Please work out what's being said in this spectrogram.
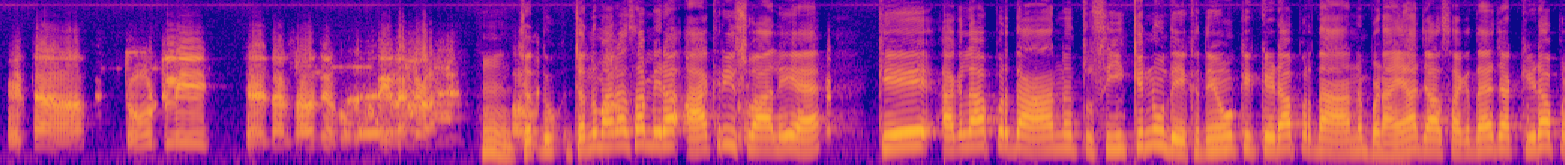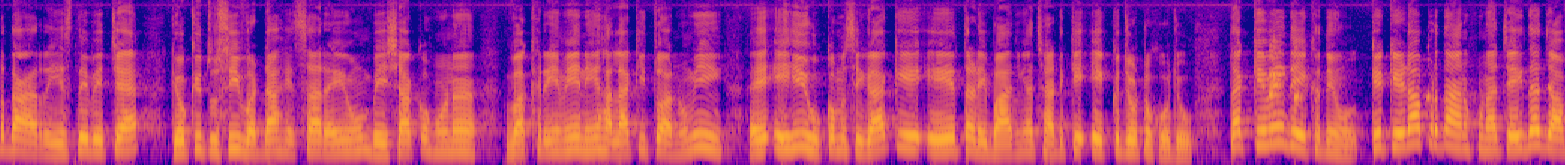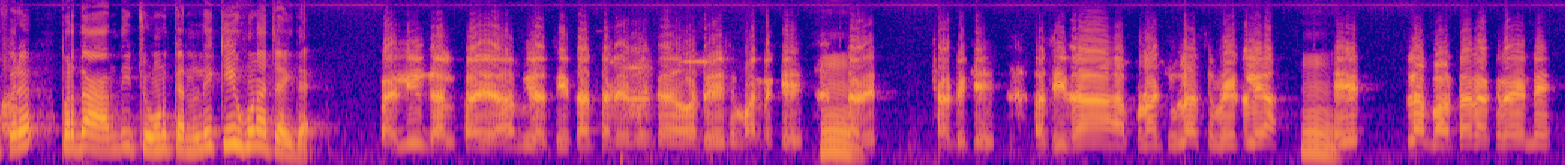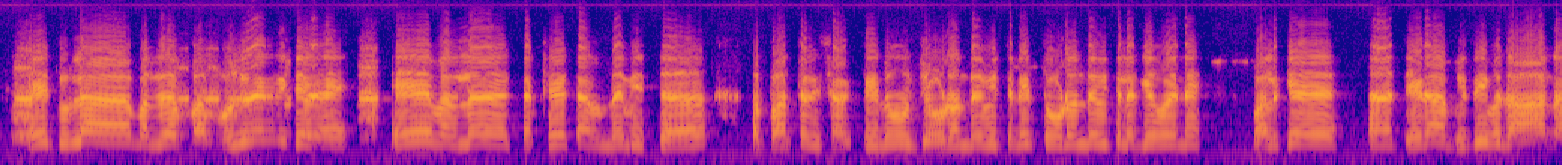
ਇਹ ਤਾਂ ਟੋਟਲੀ ਜੈਦਾਰ ਸਾਹਿਬ ਦੇ ਹੁਕਮ ਦੀ ਲੱਗਣਾ ਹੂੰ, ਚੰਦੂ ਚੰਦੂ ਮਹਾਰਾਜ ਸਾਹਿਬ, ਮੇਰਾ ਆਖਰੀ ਸਵਾਲ ਇਹ ਹੈ ਕਿ ਅਗਲਾ ਪ੍ਰਧਾਨ ਤੁਸੀਂ ਕਿਹਨੂੰ ਦੇਖਦੇ ਹੋ ਕਿ ਕਿਹੜਾ ਪ੍ਰਧਾਨ ਬਣਾਇਆ ਜਾ ਸਕਦਾ ਹੈ ਜਾਂ ਕਿਹੜਾ ਪ੍ਰਧਾਨ ਰੇਸ ਦੇ ਵਿੱਚ ਹੈ? ਕਿਉਂਕਿ ਤੁਸੀਂ ਵੱਡਾ ਹਿੱਸਾ ਰਹੇ ਹੋ ਬੇਸ਼ੱਕ ਹੁਣ ਵੱਖਰੇਵੇਂ ਨੇ। ਹਾਲਾਂਕਿ ਤੁਹਾਨੂੰ ਵੀ ਇਹ- ਹੁਕਮ ਸੀਗਾ ਕਿ ਇਹ ਧੜੇਬਾਜ਼ੀਆਂ ਛੱਡ ਕੇ ਇਕਜੁੱਟ ਹੋ ਜਾਓ। ਤਾਂ ਕਿਵੇਂ ਦੇਖਦੇ ਹੋ ਕਿ ਕਿਹੜਾ ਪ੍ਰਧਾਨ ਹੋਣਾ ਚਾਹੀਦਾ ਜਾਂ ਫਿਰ ਪ੍ਰਧਾਨ ਦੀ ਚੋਣ ਕਰਨ ਲਈ ਕੀ ਹੋਣਾ ਚਾਹੀਦਾ ਪਹਿਲੀ ਗੱਲ ਤਾਂ ਇਹ ਆ ਵੀ ਅਸੀਂ ਤਾਂ ਧੜੇ ਬੰਦੇ ਆਦੇਸ਼ ਮੰਨ ਕੇ। ਧੜੇ ਛੱਡ ਕੇ। ਅਸੀਂ ਤਾਂ ਆਪਣਾ ਚੁੱਲ੍ਹਾ ਸਮੇਟ ਲਿਆ। ਹੂੰ। ਇਹ ਚੁੱਲ੍ਹਾ ਬਾਲਦਾ ਰੱਖ ਰਹੇ ਨੇ। ਇਹ ਚੁੱਲ੍ਹਾ ਮਤਲਬ ਬੁਝਣੇ ਨਹੀਂ ਦੇ ਰਹੇ ਇਹ ਮਤਲਬ ਇਕੱਠੇ ਕਰਨ ਦੇ ਵਿੱਚ ਪੰਥਕ ਸ਼ਕਤੀ ਨੂੰ ਜੋੜਨ ਦੇ ਵਿੱਚ ਨਹੀਂ ਤੋੜਨ ਦੇ ਵਿੱਚ ਲੱਗੇ ਹੋਏ ਨੇ। ਬਲਕਿ ਜਿਹੜਾ ਵਿਧੀ ਵਿਧਾਨ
